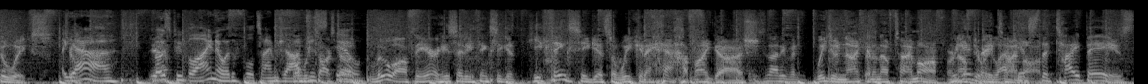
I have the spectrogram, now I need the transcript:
two weeks. Yeah. Yeah. Most people I know with a full time job Well, we just talked two. to Lou off the air. He said he thinks he gets he thinks he gets a week and a half. My gosh. He's not even We do not get enough time off or We enough need to paid relax. time It's off. the type A's.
